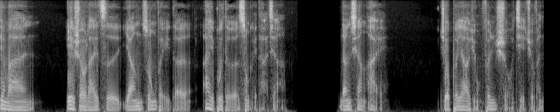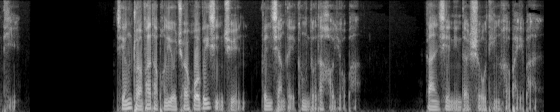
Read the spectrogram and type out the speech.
今晚，一首来自杨宗纬的《爱不得》送给大家。能相爱，就不要用分手解决问题。请转发到朋友圈或微信群，分享给更多的好友吧。感谢您的收听和陪伴，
